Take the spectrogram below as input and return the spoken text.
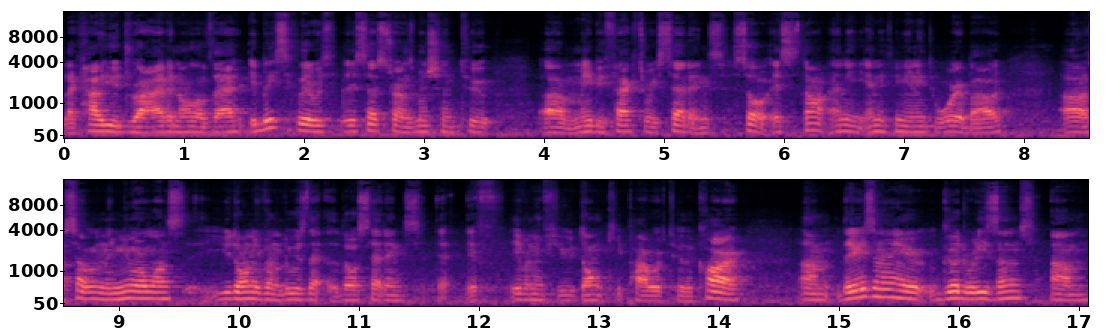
like how you drive and all of that. It basically resets transmission to um, maybe factory settings, so it's not any anything you need to worry about. Uh, some of the newer ones, you don't even lose that, those settings if even if you don't keep power to the car. Um, there isn't any good reasons um,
